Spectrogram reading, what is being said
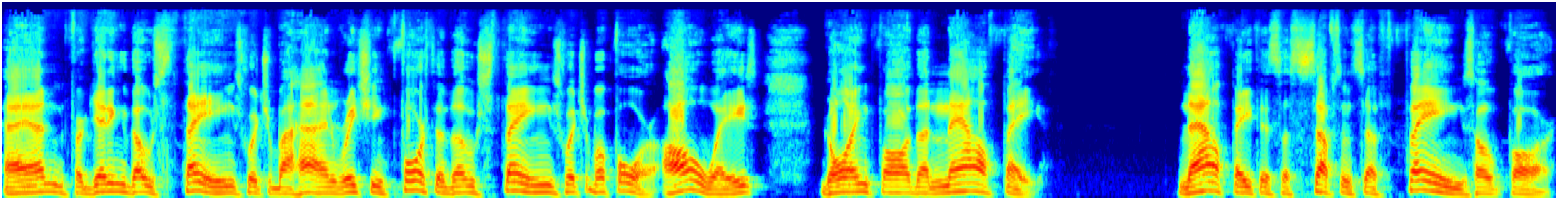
and forgetting those things which are behind, reaching forth of those things which are before, always going for the now faith. Now faith is the substance of things hoped for.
